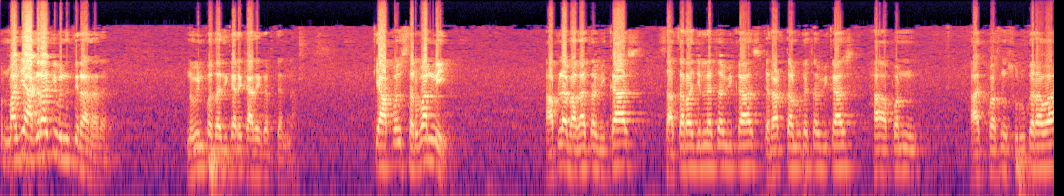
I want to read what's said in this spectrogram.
पण माझी आग्रहाची विनंती राहणार आहे नवीन पदाधिकारी कार्यकर्त्यांना की आपण सर्वांनी आपल्या भागाचा विकास सातारा जिल्ह्याचा विकास कराड तालुक्याचा विकास हा आपण आजपासून सुरू करावा.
